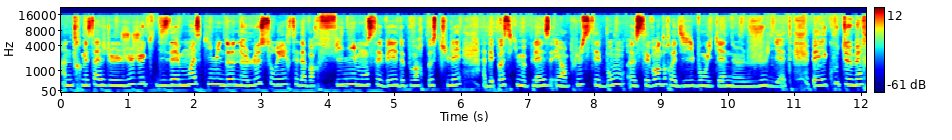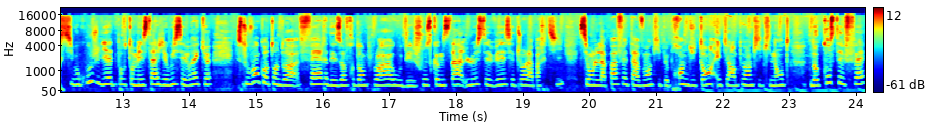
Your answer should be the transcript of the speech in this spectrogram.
un autre message de Juju qui disait moi ce qui me donne le sourire, c'est d'avoir fini mon CV et de pouvoir postuler à des postes qui me plaisent. Et en plus c'est bon, euh, c'est vendredi, bon week-end Juliette. Ben écoute, merci beaucoup Juliette pour ton message. Et oui c'est vrai que souvent quand on doit faire des offres d'emploi ou des choses comme ça, le CV c'est toujours la partie si on ne l'a pas fait avant qui peut prendre du temps et qui est un peu enquiquinante. Donc quand c'est fait,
